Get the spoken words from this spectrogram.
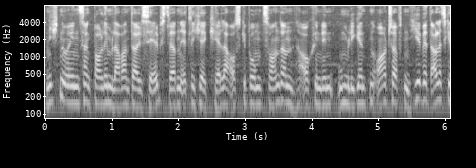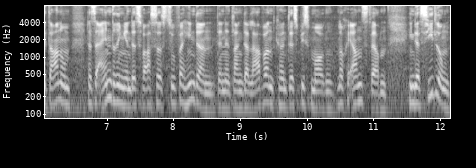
Nicht nur in St. Paul im Lavantal selbst werden etliche Keller ausgebombt, sondern auch in den umliegenden Ortschaften. Hier wird alles getan, um das Eindringen des Wassers zu verhindern. Denn entlang der Lavand könnte es bis morgen noch ernst werden. In der Siedlung,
